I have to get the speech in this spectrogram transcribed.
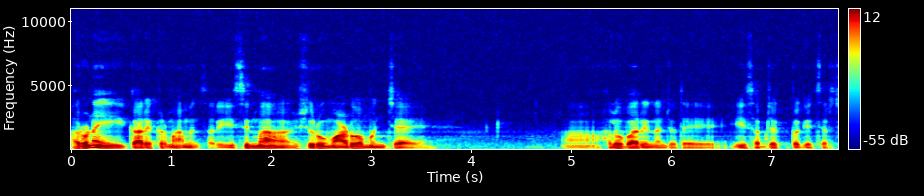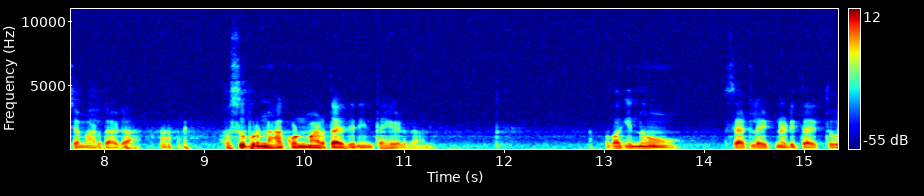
ಅರುಣ ಈ ಕಾರ್ಯಕ್ರಮ ಐ ಮೀನ್ ಸಾರಿ ಈ ಸಿನಿಮಾ ಶುರು ಮಾಡುವ ಮುಂಚೆ ಹಲವು ಬಾರಿ ನನ್ನ ಜೊತೆ ಈ ಸಬ್ಜೆಕ್ಟ್ ಬಗ್ಗೆ ಚರ್ಚೆ ಮಾಡಿದಾಗ ಹೊಸಬ್ರನ್ನ ಹಾಕೊಂಡು ಮಾಡ್ತಾ ಇದ್ದೀನಿ ಅಂತ ಹೇಳ್ದ ಅವನು. ಅವಾಗ ಇನ್ನೂ ಸ್ಯಾಟಲೈಟ್ ನಡೀತಾ ಇತ್ತು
